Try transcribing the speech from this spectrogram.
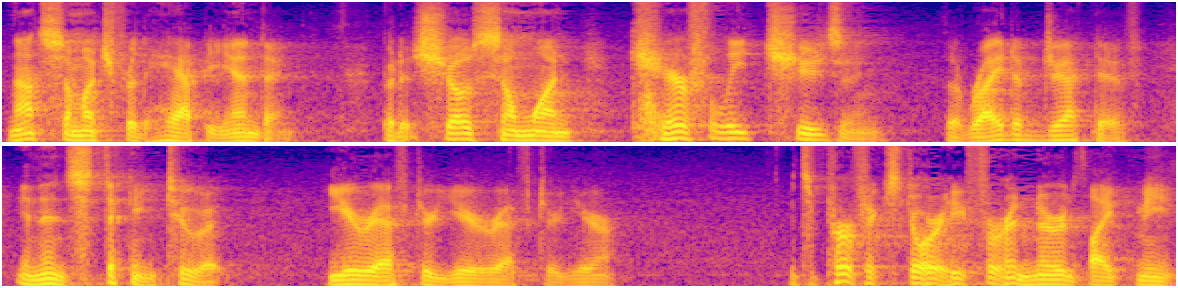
not so much for the happy ending, but it shows someone carefully choosing the right objective and then sticking to it year after year after year. It's a perfect story for a nerd like me.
